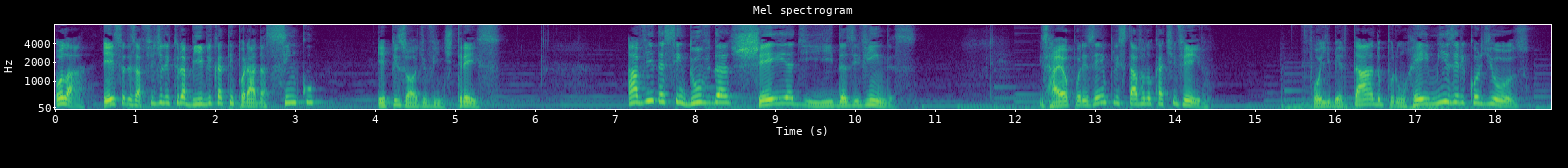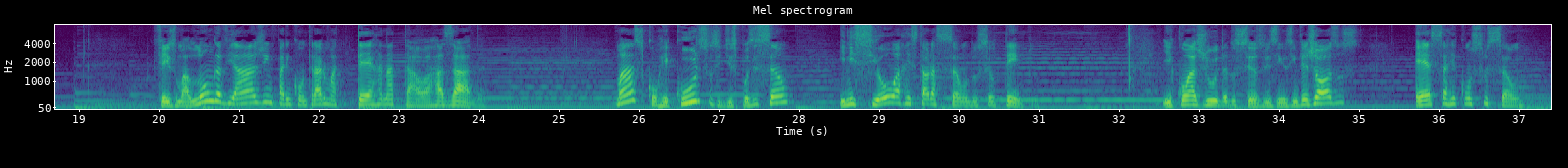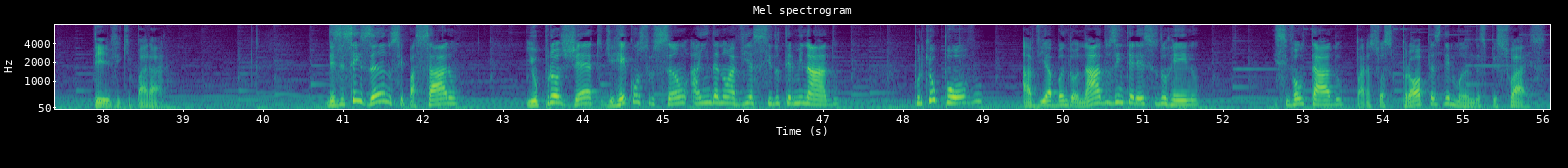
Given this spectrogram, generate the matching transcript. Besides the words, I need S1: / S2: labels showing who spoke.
S1: Olá, esse é o Desafio de Leitura Bíblica, temporada 5, episódio 23. A vida é sem dúvida cheia de idas e vindas. Israel, por exemplo, estava no cativeiro. Foi libertado por um rei misericordioso. Fez uma longa viagem para encontrar uma terra natal arrasada. Mas, com recursos e disposição, iniciou a restauração do seu templo. E com a ajuda dos seus vizinhos invejosos, essa reconstrução teve que parar. 16 anos se passaram e o projeto de reconstrução ainda não havia sido terminado, porque o povo havia abandonado os interesses do reino e se voltado para suas próprias demandas pessoais.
